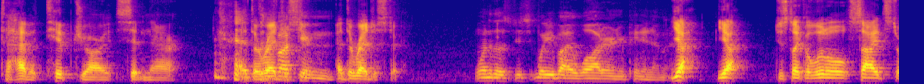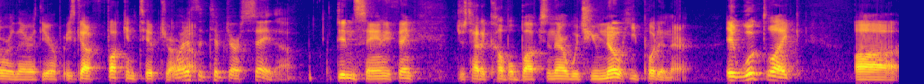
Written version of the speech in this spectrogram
to have a tip jar sitting there at the, The register. fucking- At the register. One of those just where you buy water and your peanut M&Ms. Yeah, yeah. Just like a little side store there at the airport. He's got a fucking tip jar. What out. does the tip jar say though? Didn't say anything. Just had a couple bucks in there, which you know he put in there. It looked like a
